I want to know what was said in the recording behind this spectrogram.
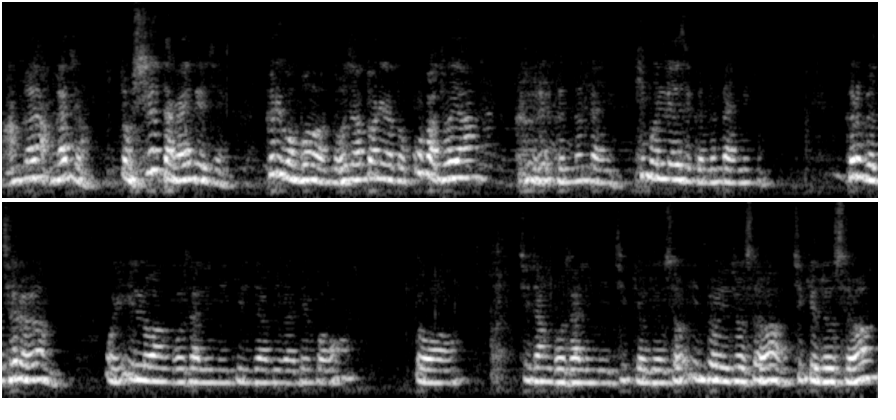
안 가, 안 가죠. 좀 쉬었다 가야 되지. 그리고 뭐 노잣돈이라도 꼽아줘야 그걸 걷는다. 힘을 내서 걷는다. 아닙니까? 그런 것처럼 일로왕 보살님이 길잡이가 되고 또 지장 보살님이 지켜줘서 인도해줘서 지켜줘서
